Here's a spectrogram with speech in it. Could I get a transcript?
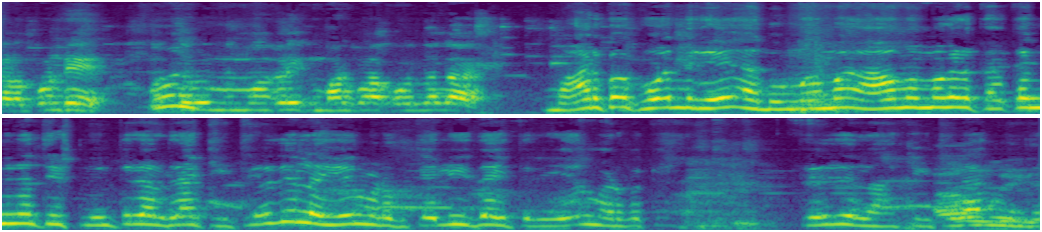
ಕಳ್ಕೊಂಡಿ ಮತ್ತೊಬ್ಬ ಮೊಮ್ಮಗಳಿಗೆ ಮಾಡ್ಕೊಳಕ್ ಹೋದಲ್ಲ ಮಾಡ್ಕೋಕ್ ಹೋದ್ರಿ ಅದು ಮೊಮ್ಮ ಆ ಮೊಮ್ಮಗಳು ಕರ್ಕೊಂಡಿನ ಅಂತ ಇಷ್ಟು ನಿಂತಿರಲ್ರಿ ಆಕಿಗೆ ತಿಳಿದಿಲ್ಲ ಏನ್ ಮಾಡ್ಬೇಕು. ತಲೆ ಇದೈತ್ರಿ ಏನ್ ಮಾಡ್ಬೇಕು? ತಿಳಿದಿಲ್ಲ ಆಕಿಗೆ ತಿಳಿಯಾಗಿಲ್ಲ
